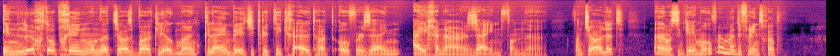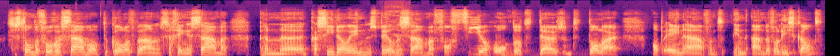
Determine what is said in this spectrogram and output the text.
In lucht opging, omdat Charles Barkley ook maar een klein beetje kritiek geuit had over zijn eigenaar zijn van, uh, van Charlotte. En dan was de game over met de vriendschap. Ze stonden vroeger samen op de golfbaan. Ze gingen samen een, uh, een casino in. Speelden ja. samen voor 400.000 dollar op één avond in, aan de verlieskant.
